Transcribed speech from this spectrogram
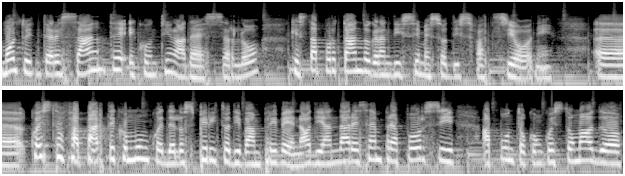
molto interessante e continua ad esserlo, che sta portando grandissime soddisfazioni. Eh, questo fa parte comunque dello spirito di Van Privé, no? di andare sempre a porsi appunto con questo modo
